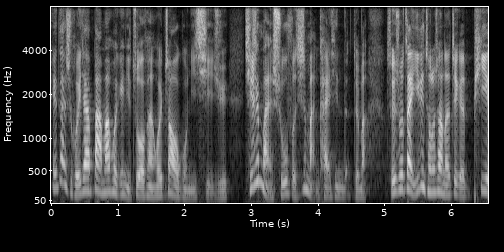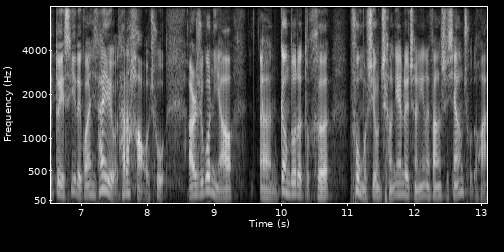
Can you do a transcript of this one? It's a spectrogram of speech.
哎，但是回家爸妈会给你做饭，会照顾你起居，其实蛮舒服，其实蛮开心的，对吧？所以说，在一定程度上的这个 P 对 C 的关系，它也有它的好处。而如果你要嗯，更多的和父母是用成年对成年的方式相处的话，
